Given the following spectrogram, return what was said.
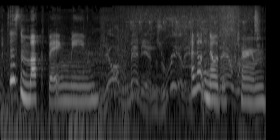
What does mukbang mean? Your minions really I don't know this term.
